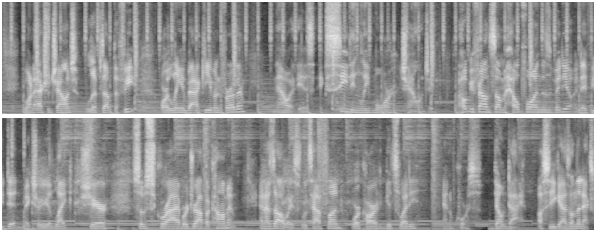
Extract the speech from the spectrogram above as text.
If you want an extra challenge, lift up the feet or lean back even further. Now it is exceedingly more challenging. I hope you found something helpful in this video, and if you did, make sure you like, share, subscribe, or drop a comment. And as always, let's have fun, work hard, get sweaty, and of course, don't die. I'll see you guys on the next one.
